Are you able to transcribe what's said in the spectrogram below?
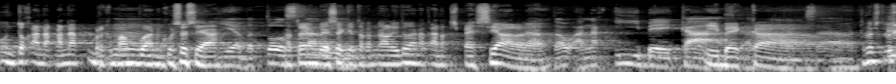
untuk anak-anak berkemampuan khusus ya. Iya betul Atau yang sekali. biasa kita kenal itu anak-anak spesial ya. atau anak IBK. IBK. Nah, terus terus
